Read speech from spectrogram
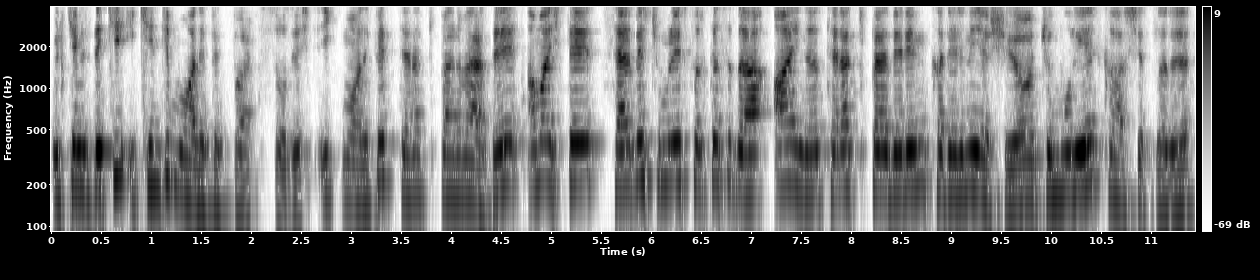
ülkemizdeki ikinci muhalefet partisi oluyor. İşte ilk muhalefet Terakkiperver'di ama işte Serbest Cumhuriyet Fırkası da aynı Terakkiperver'in kaderini yaşıyor. Cumhuriyet karşıtları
